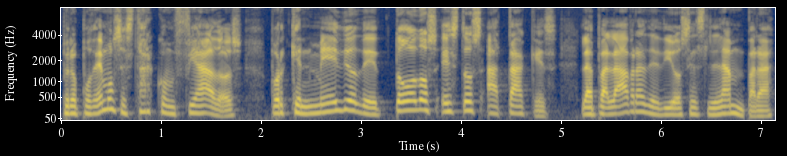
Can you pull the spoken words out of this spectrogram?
Pero podemos estar confiados porque en medio de todos estos ataques, la palabra de Dios es lámpara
